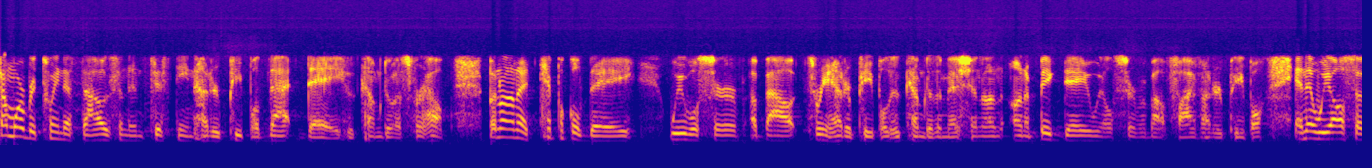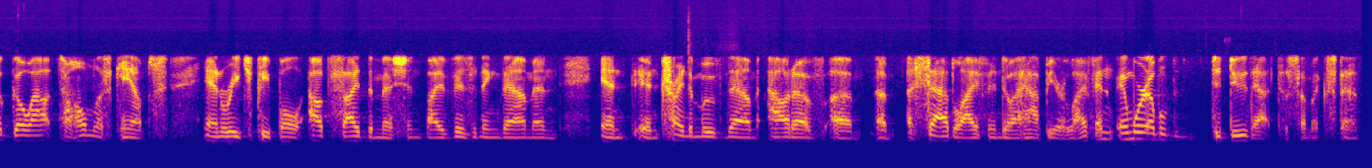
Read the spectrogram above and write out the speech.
somewhere between 1,000 and 1,500 people that day who come to us for help. But on a typical day, we will serve about 300 people who come to the mission. On, on a big day, we'll serve about 500 people. And then we also go out to homeless camps and reach people outside the mission by visiting them and and and trying to move them out of uh, a, a sad life into a happier life. And and we're able to, to do that to some extent.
